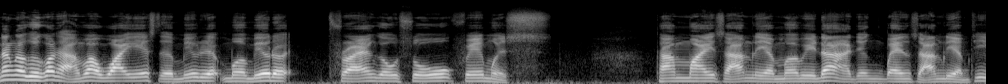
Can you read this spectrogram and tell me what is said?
นั่นก็คือก็ถามว่า why is the Bermuda Triangle so famous ทำไมสามเหลี่ยมเมอร์มิวดาจึงเป็นสามเหลี่ยมที่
